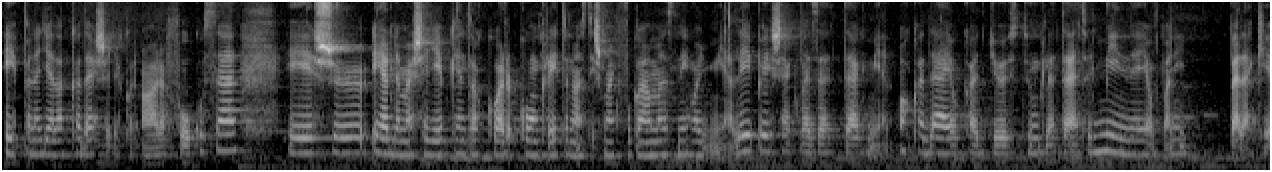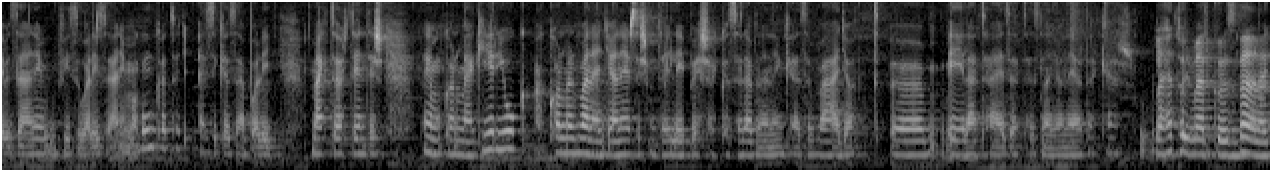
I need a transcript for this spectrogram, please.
éppen egy elakadás, hogy akkor arra fókuszál, és érdemes egyébként akkor konkrétan azt is megfogalmazni, hogy milyen lépések vezettek, milyen akadályokat győztünk le, tehát hogy minél jobban így beleképzelni, vizualizálni magunkat, hogy ez igazából így megtörtént, és amikor megírjuk, akkor már van egy olyan érzés, mint egy lépések közelebb lennénk ez a vágyott ö, élethelyzethez, nagyon érdekes. Lehet, hogy már közben egy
